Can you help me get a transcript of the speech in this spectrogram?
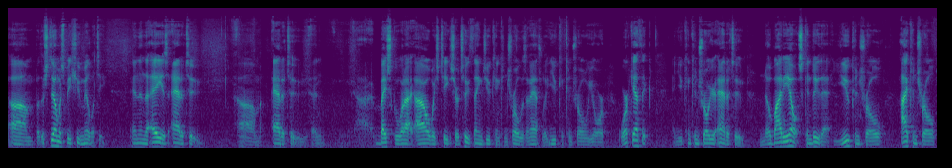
Um, but there still must be humility. And then the A is attitude. Um, attitude. And uh, basically, what I, I always teach are two things you can control as an athlete you can control your work ethic, and you can control your attitude. Nobody else can do that. You control, I control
